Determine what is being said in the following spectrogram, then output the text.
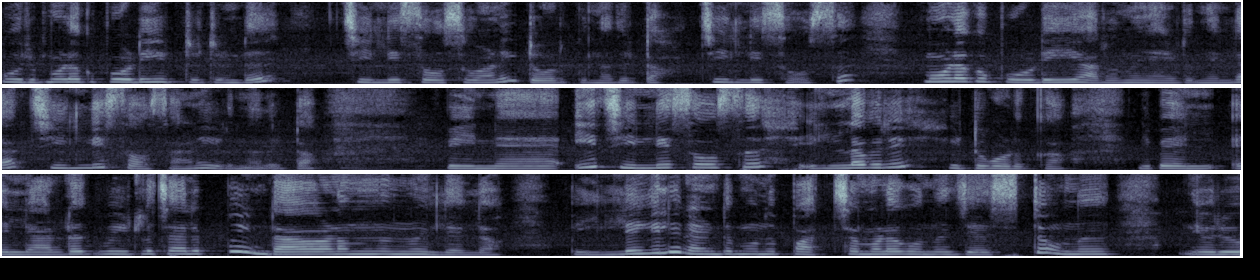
കുരുമുളക് പൊടി ഇട്ടിട്ടുണ്ട്. ചില്ലി സോസുമാണ് ഇട്ട് കൊടുക്കുന്നത് കേട്ടോ ചില്ലി സോസ് മുളക് പൊടി അതൊന്നും ഞാൻ ഇടുന്നില്ല. ചില്ലി സോസാണ് ഇടുന്നത് കേട്ടോ പിന്നെ ഈ ചില്ലി സോസ് ഉള്ളവർ ഇട്ട് കൊടുക്കുക ഇനിയിപ്പോൾ എല്ലാവരുടെ വീട്ടിൽ ചിലപ്പോൾ ഉണ്ടാവണം എന്നൊന്നുമില്ലല്ലോ. അപ്പോൾ ഇല്ലെങ്കിൽ രണ്ട് മൂന്ന് പച്ചമുളക് ഒന്ന് ജസ്റ്റ് ഒന്ന് ഒരു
